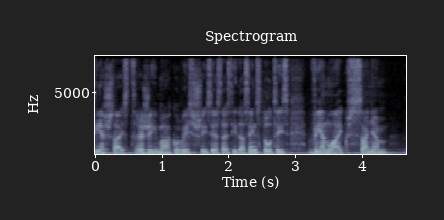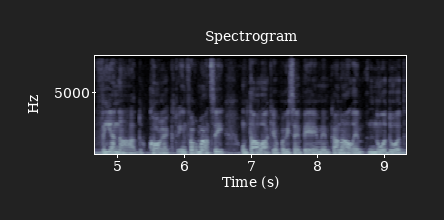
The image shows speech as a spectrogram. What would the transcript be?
tiešsaistes režīmā, kur visas šīs iesaistītās institūcijas vienlaikus saņem vienādu, korektu informāciju, un tālāk jau pa visiem pieejamiem kanāliem nodod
